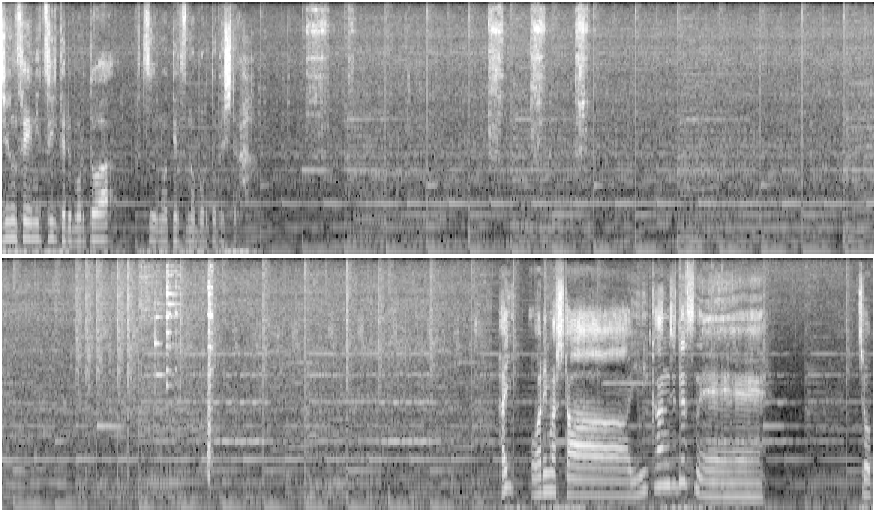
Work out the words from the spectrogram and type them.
純正についてるボルトは普通の鉄のボルトでした。はい終わりました。いい感じですね。ちょっ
